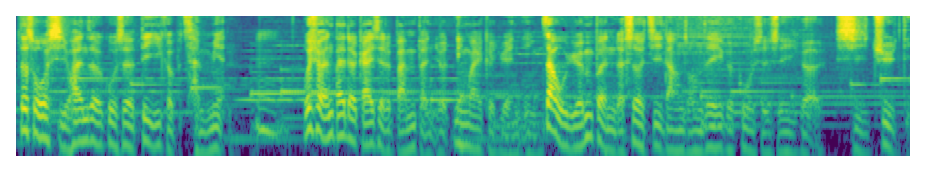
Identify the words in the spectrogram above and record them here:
这是我喜欢这个故事的第一个层面。嗯，我喜欢呆的改写的版本有另外一个原因，在我原本的设计当中，这一个故事是一个喜剧底，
